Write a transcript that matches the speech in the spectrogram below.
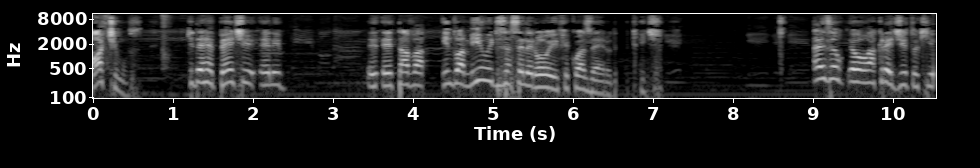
ótimos que de repente ele. Ele tava indo a mil e desacelerou e ficou a zero, de repente. Mas eu, eu acredito que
